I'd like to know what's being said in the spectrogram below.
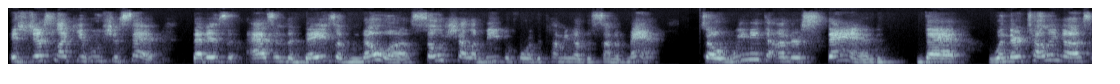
It's just like Yahusha said, that is, as in the days of Noah, so shall it be before the coming of the Son of Man. So we need to understand that when they're telling us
